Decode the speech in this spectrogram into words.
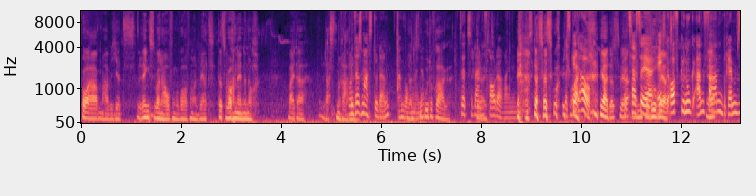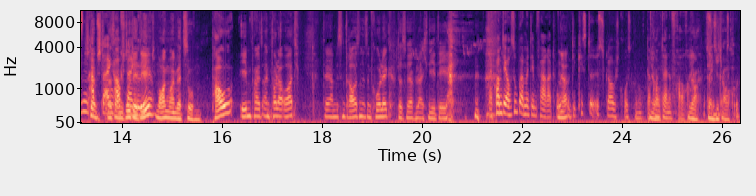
Vorhaben habe ich jetzt längst über den Haufen geworfen und werde das Wochenende noch weiter Lastenrad. Und was machst du dann am ja, das ist eine Wochenende? gute Frage. Setzt du deine Vielleicht. Frau da rein? Das versuche ich Das mal. geht auch. Ja, das wäre Jetzt hast du ja Versuch echt wert. oft genug anfahren, bremsen, Stimmt, absteigen, das ist eine aufsteigen, gute Idee. Morgen wollen wir zum Pau, ebenfalls ein toller Ort, der ja ein bisschen draußen ist im Kolleg. Das wäre vielleicht eine Idee. Da kommt ihr auch super mit dem Fahrrad hoch Ja. und die Kiste ist, glaube ich, groß genug. Da Ja. kommt deine Frau rein. Ja, denke ich auch. Gut.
